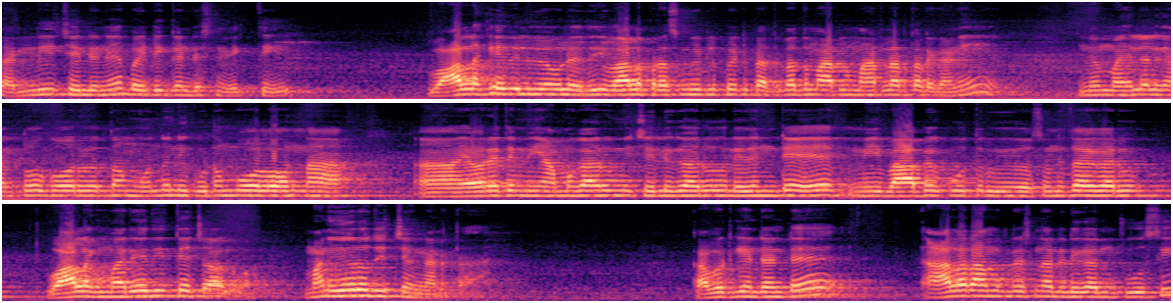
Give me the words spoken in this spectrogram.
తల్లి చెల్లినే బయటికి గంటేసిన వ్యక్తి? వాళ్ళకే విలువ ఇవ్వలేదు. ఇవాళ ప్రెస్ మీట్లు పెట్టి పెద్ద పెద్ద మాటలు మాట్లాడతాడు కానీ మేము మహిళలకు ఎంతో గౌరవిస్తాం. ముందు నీ కుటుంబంలో ఉన్న ఎవరైతే మీ అమ్మగారు మీ చెల్లి గారు లేదంటే మీ బాబాయ్ కూతురు సునీత గారు వాళ్ళకి మర్యాద ఇస్తే చాలు. మనం ఏ రోజు ఇచ్చాం కనుక? కాబట్టి ఏంటంటే ఆల రామకృష్ణారెడ్డి గారిని చూసి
